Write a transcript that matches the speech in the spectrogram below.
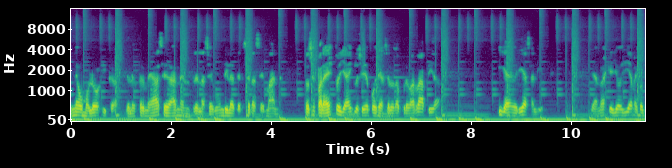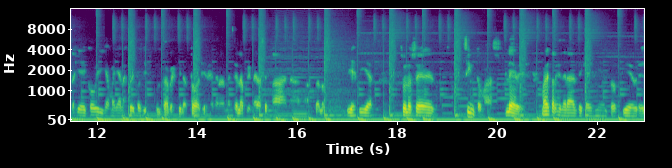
neumológicas de la enfermedad se dan entre la segunda y la tercera semana. Entonces para esto ya inclusive podría hacer una prueba rápida y ya debería salir. Ya no es que yo hoy día me contagié de COVID y ya mañana estoy con dificultad respiratoria. Generalmente la primera semana hasta los 10 días suelo ser síntomas leves, malestar general, decaimiento, fiebre,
